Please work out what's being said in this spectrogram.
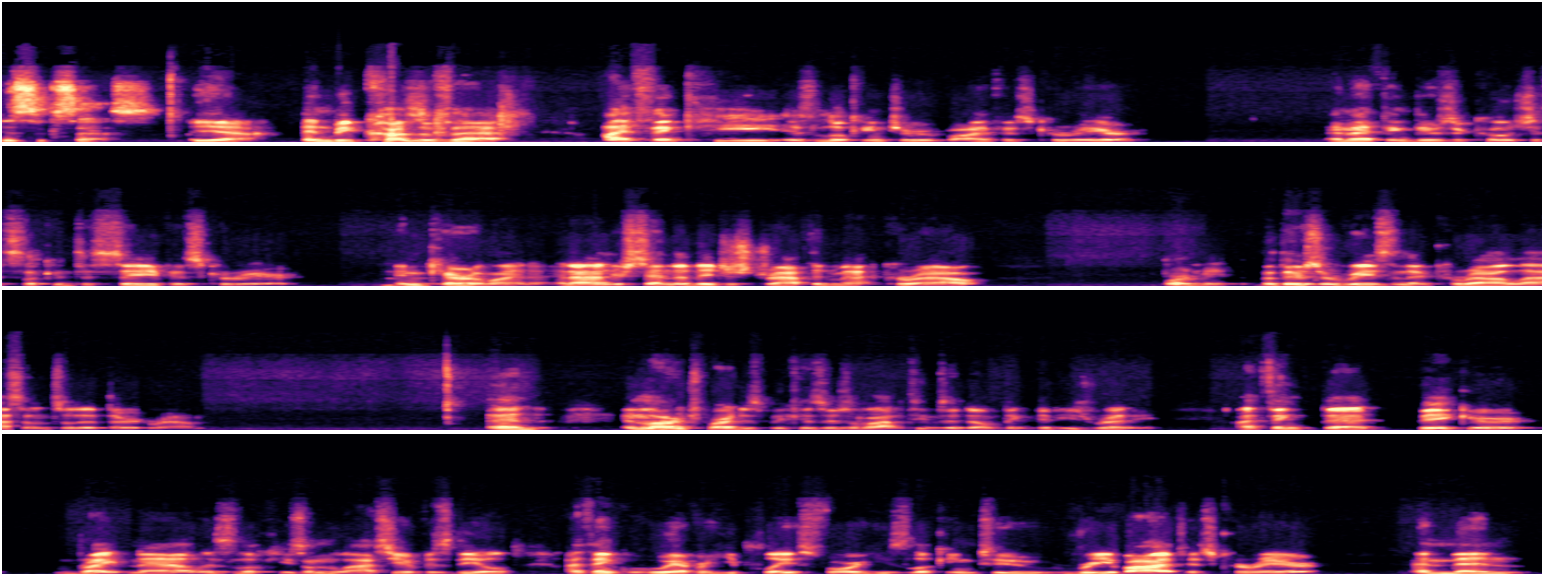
his success. Yeah. And because of that, I think he is looking to revive his career. And I think there's a coach that's looking to save his career in mm-hmm. Carolina. And I understand that they just drafted Matt Corral. Pardon me. But there's a reason that Corral lasted until the third round. And in large part is because there's a lot of teams that don't think that he's ready. I think that Baker right now is look he's on the last year of his deal. I think whoever he plays for, he's looking to revive his career and then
